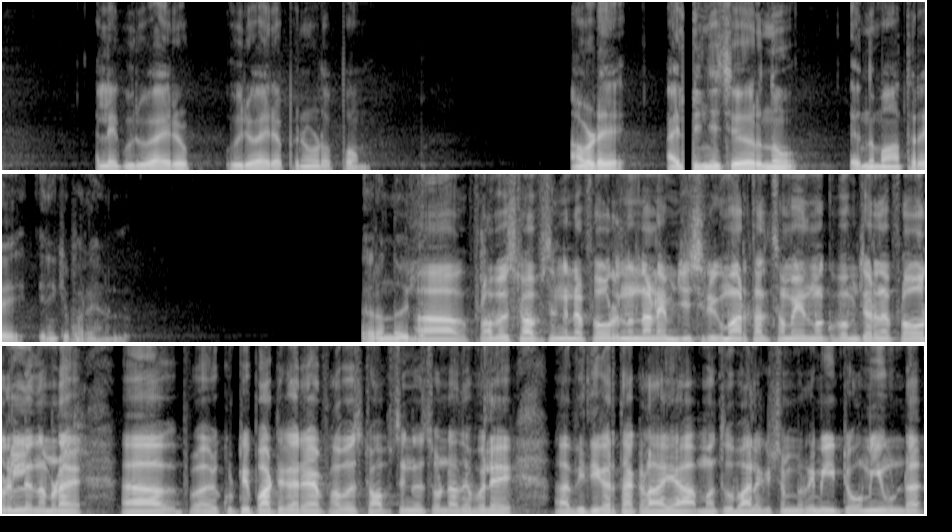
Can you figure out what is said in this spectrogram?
അല്ലെ ഗുരുവായൂർ ഗുരുവായൂരപ്പനോടൊപ്പം അവിടെ അലിഞ്ഞു ചേർന്നു എന്ന് മാത്രമേ എനിക്ക് പറയാനുള്ളൂ. ഫ്ലവേഴ്സ് ടോപ്പ് ഫ്ലോറിൽ നിന്നാണ് എം ജി ശ്രീകുമാർ തത്സമയം നമുക്കിപ്പം ചേർന്ന ഫ്ലോറിൽ നമ്മുടെ കുട്ടിപ്പാട്ടുകാരായ ഫ്ലവേഴ്സ് ടോപ്പ് സിംഗേഴ്സ് ഉണ്ട് അതേപോലെ വിധികർത്താക്കളായ മധു ബാലകൃഷ്ണൻ റിമി ടോമിയും ഉണ്ട്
